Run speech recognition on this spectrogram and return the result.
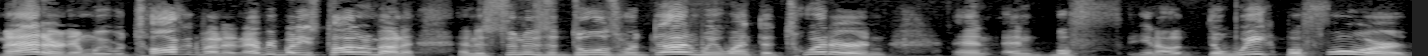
Mattered, and we were talking about it. Everybody's talking about it. And as soon as the duels were done, we went to Twitter and and and bef- you know the week before.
